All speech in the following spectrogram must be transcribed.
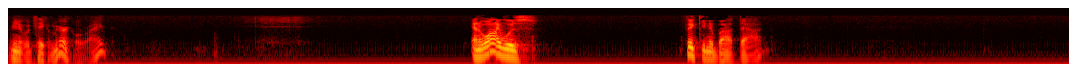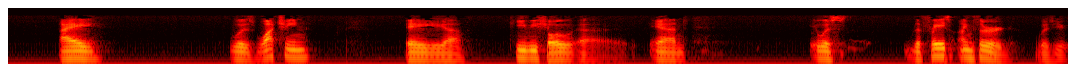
I mean, it would take a miracle, right? And while I was thinking about that, I was watching a uh, TV show, uh, and it was the phrase "I'm third" was used,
